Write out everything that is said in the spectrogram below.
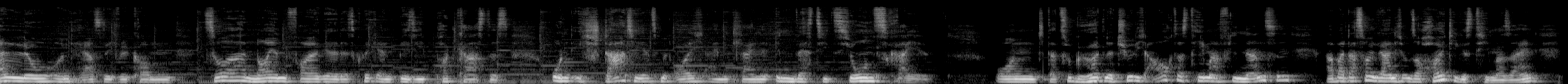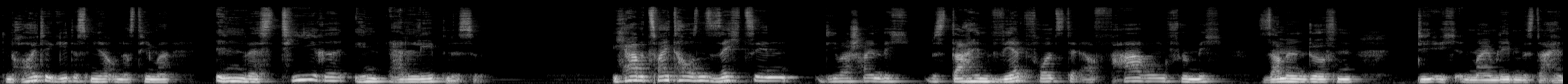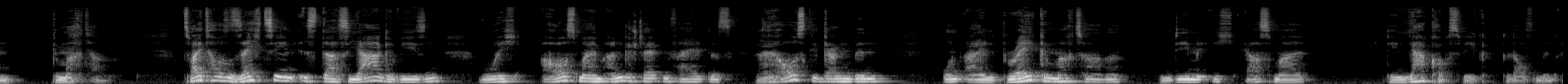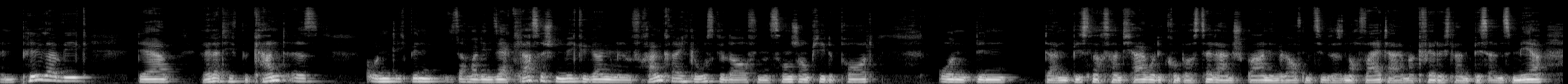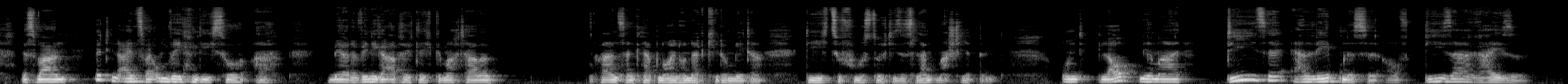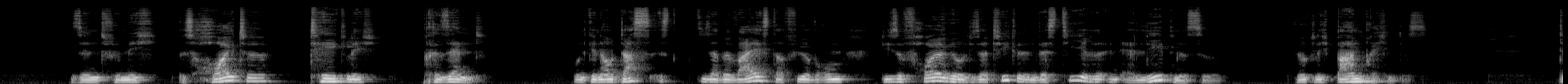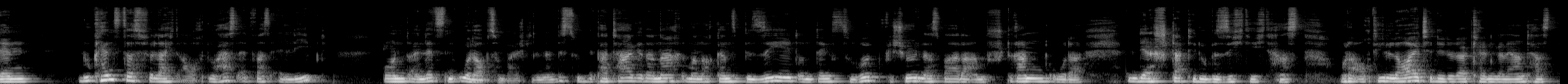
Hallo und herzlich willkommen zur neuen Folge des Quick and Busy Podcastes. Und ich starte jetzt mit euch eine kleine Investitionsreihe. Und dazu gehört natürlich auch das Thema Finanzen, aber das soll gar nicht unser heutiges Thema sein, denn heute geht es mir um das Thema Investiere in Erlebnisse. Ich habe 2016 die wahrscheinlich bis dahin wertvollste Erfahrung für mich sammeln dürfen, die ich in meinem Leben bis dahin gemacht habe. 2016 ist das Jahr gewesen, wo ich aus meinem Angestelltenverhältnis rausgegangen bin und einen Break gemacht habe, indem ich erstmal den Jakobsweg gelaufen bin. Ein Pilgerweg, der relativ bekannt ist. Und ich bin, ich sag mal, den sehr klassischen Weg gegangen, bin in Frankreich losgelaufen, in Saint-Jean-Pied-de-Port und bin dann bis nach Santiago de Compostela in Spanien gelaufen, beziehungsweise noch weiter, einmal quer durchs Land bis ans Meer. Es waren mit den ein, zwei Umwegen, die ich so ah, mehr oder weniger absichtlich gemacht habe, waren es dann knapp 900 Kilometer, die ich zu Fuß durch dieses Land marschiert bin. Und glaubt mir mal, diese Erlebnisse auf dieser Reise sind für mich bis heute täglich präsent. Und genau das ist dieser Beweis dafür, warum diese Folge und dieser Titel investiere in Erlebnisse wirklich bahnbrechend ist. Denn du kennst das vielleicht auch. Du hast etwas erlebt und einen letzten Urlaub zum Beispiel. Und dann bist du ein paar Tage danach immer noch ganz beseelt und denkst zurück, wie schön das war da am Strand oder in der Stadt, die du besichtigt hast oder auch die Leute, die du da kennengelernt hast.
